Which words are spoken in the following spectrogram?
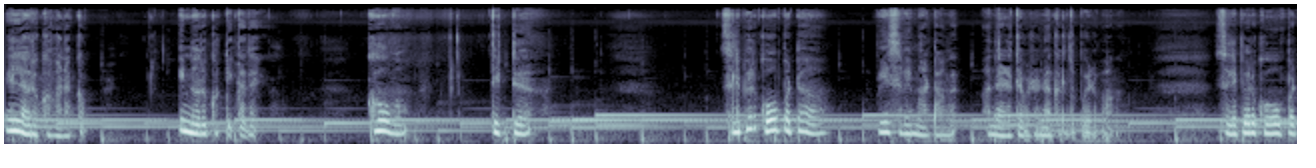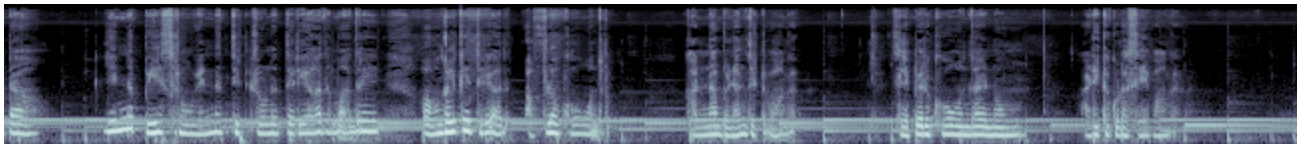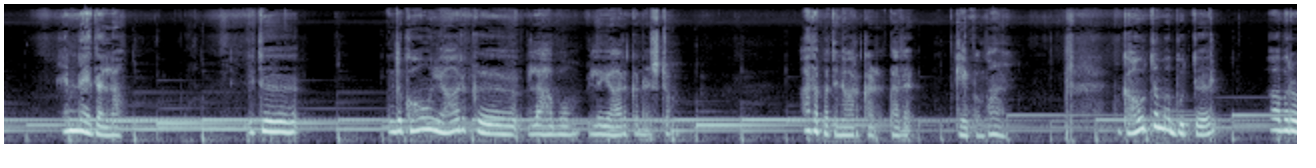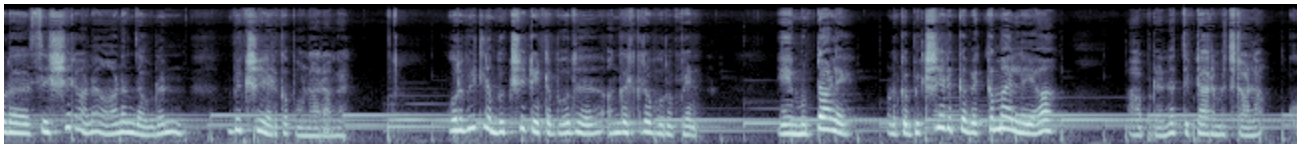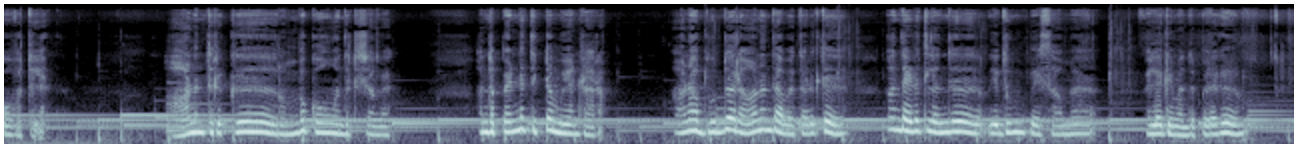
எல்லாருக்கும் வணக்கம். இன்னொரு குட்டி கதை. கோபம் திட்டு. சில பேர் கோவப்பட்டா பேசவே மாட்டாங்க. அந்த இடத்த விட நகர்ந்து போயிடுவாங்க. சில பேர் கோவப்பட்டா என்ன பேசுகிறோம் என்ன திட்டுறோன்னு தெரியாத மாதிரி அவங்களுக்கே தெரியாது. அவ்வளோ கோவம் வந்துடும் கண்ணா பிணம் திட்டுவாங்க. சில பேர் கோவம் தான் இன்னும் அடிக்கக்கூட செய்வாங்க. என்ன இதெல்லாம்? இது இந்த கோவம் யாருக்கு லாபம்? இல்லை யாருக்கு நஷ்டம்? அதை பற்றின ஒரு க கதை கேட்போமா? கௌதம புத்தர் அவரோட சிஷ்யரான ஆனந்தாவுடன் பிக்ஷை எடுக்க போனாராங்க. ஒரு வீட்டில் பிக்ஷை கேட்டபோது அங்கே இருக்கிற ஒரு பெண் ஏ முட்டாளே உனக்கு பிக்ஷை எடுக்க வெக்கமா இல்லையா? அப்படின்னு திட்ட ஆரம்பிச்சிட்டாலாம் கோவத்தில். ஆனந்தருக்கு ரொம்ப கோவம் வந்துடுச்சாங்க. அந்த பெண்ணை திட்ட முயன்றாராம். ஆனால் புத்தர் ஆனந்தாவை தடுத்து அந்த இடத்துலேருந்து எதுவும் பேசாமல் விலகி வந்த பிறகு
